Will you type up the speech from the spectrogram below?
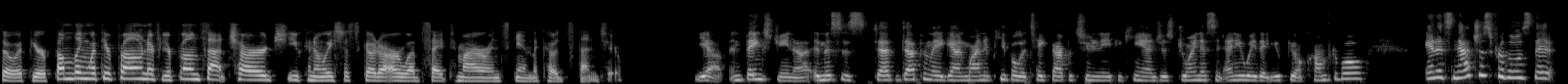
So if you're fumbling with your phone, if your phone's not charged, you can always just go to our website tomorrow and scan the codes then too. Yeah, and thanks, Gina. And this is de definitely, again, wanting people to take the opportunity, if you can, just join us in any way that you feel comfortable and it's not just for those that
